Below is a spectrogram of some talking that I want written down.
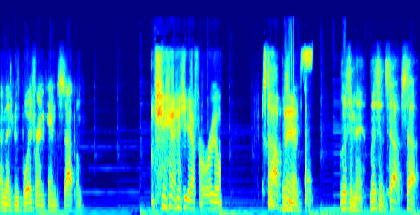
And then his boyfriend came to stop him. yeah, yeah, for real. Stop Listen, man. Listen, man. Listen, stop, stop.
